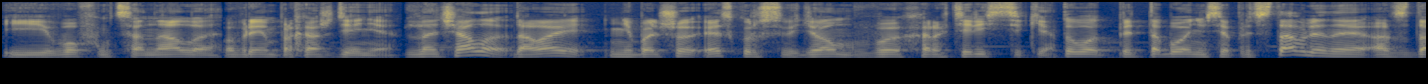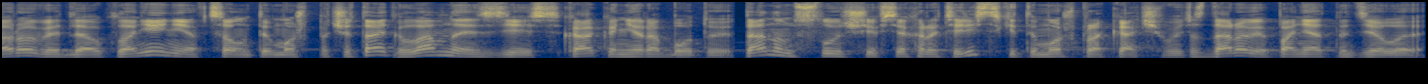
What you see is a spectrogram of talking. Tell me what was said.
и его функционала во время прохождения. Для начала давай небольшой экскурс введем в характеристики. То вот перед тобой они все представлены, от здоровья для уклонения, в целом ты можешь почитать. Главное здесь, как они работают. В данном случае все характеристики ты можешь прокачивать. Здоровье, понятное дело,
